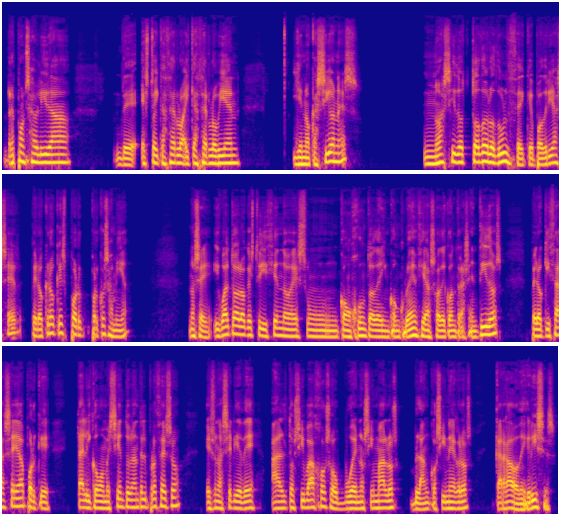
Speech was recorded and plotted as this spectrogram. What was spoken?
responsabilidad, de esto hay que hacerlo, hay que hacerlo bien. Y en ocasiones no ha sido todo lo dulce que podría ser, pero creo que es por, por cosa mía no sé, igual todo lo que estoy diciendo es un conjunto de incongruencias o de contrasentidos, pero quizás sea porque tal y como me siento durante el proceso, es una serie de altos y bajos o buenos y malos, blancos y negros, cargado de grises.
